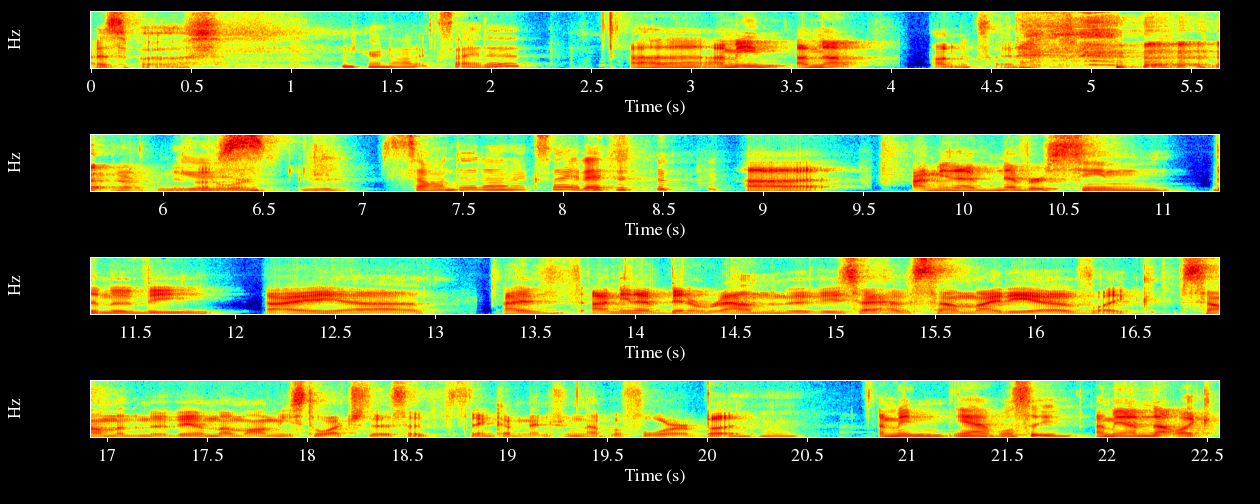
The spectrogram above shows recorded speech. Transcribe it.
I suppose. You're not excited? Uh, I mean, I'm not unexcited. Is you, that a word? you sounded unexcited. Uh, I mean, I've never seen the movie. I, uh, I've, I mean, I've been around the movie, so I have some idea of like some of the movie. And my mom used to watch this. I think I mentioned that before, but Mm-hmm. I mean, yeah, we'll see. I mean, I'm not like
